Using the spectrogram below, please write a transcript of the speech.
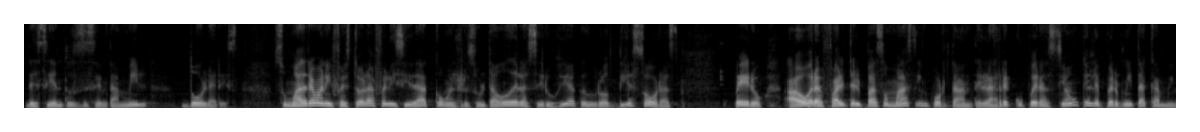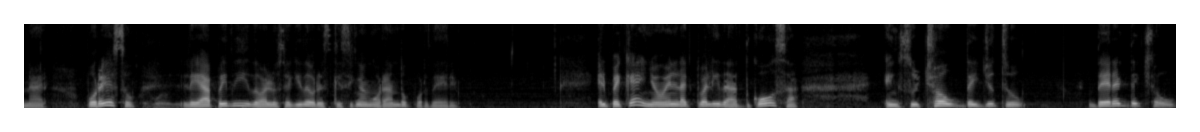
de 160 mil dólares. Su madre manifestó la felicidad con el resultado de la cirugía que duró 10 horas, pero ahora falta el paso más importante, la recuperación que le permita caminar. Por eso le ha pedido a los seguidores que sigan orando por Derek. El pequeño en la actualidad goza en su show de YouTube, Derek The Show,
